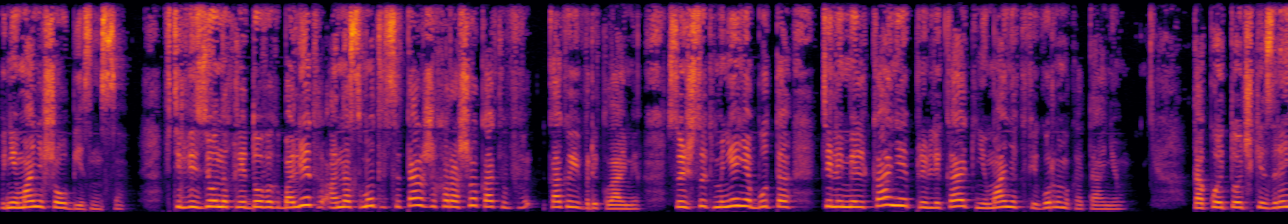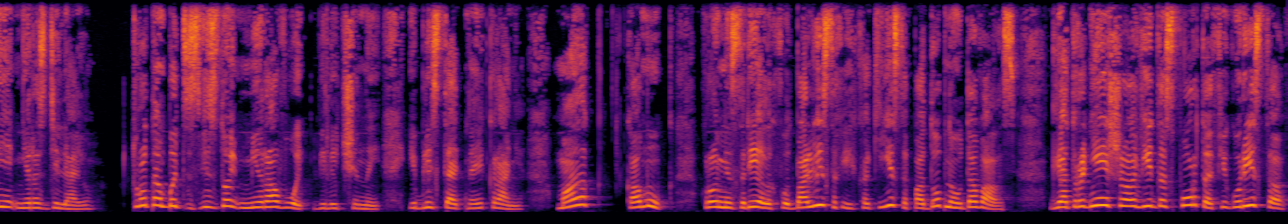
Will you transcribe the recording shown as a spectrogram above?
внимание шоу-бизнеса. В телевизионных ледовых балетах она смотрится так же хорошо, как, в, как и в рекламе. Существует мнение, будто телемелькание привлекает внимание к фигурному катанию. Такой точки зрения не разделяю. Трудно быть звездой мировой величины и блистать на экране. Мало кому, кроме зрелых футболистов и хоккеистов, подобно удавалось. Для труднейшего вида спорта, фигуристов,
